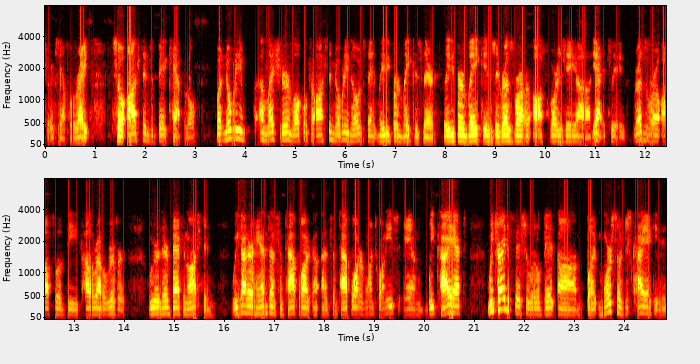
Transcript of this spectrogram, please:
for example, right? So Austin's a big capital, but nobody, unless you're local to Austin, nobody knows that Lady Bird Lake is there. Lady Bird Lake is a reservoir off, or is a, uh, yeah, it's a reservoir off of the Colorado River. We were there back in Austin. We got our hands on some Tarpon, on some Tarpon 120s, and we kayaked we tried to fish a little bit, um, but more so just kayaking and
